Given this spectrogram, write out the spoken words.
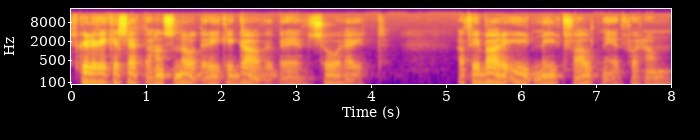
Skulle vi ikke sette Hans nåderike gavebrev så høyt at vi bare ydmykt falt ned for ham,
